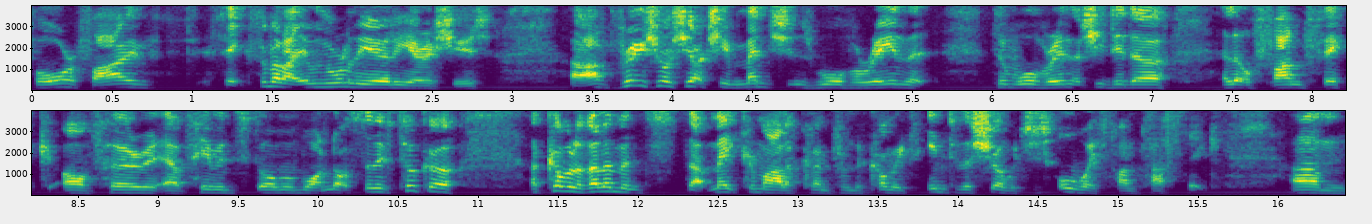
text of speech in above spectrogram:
four five, six, something like. It was one of the earlier issues. Uh, I'm pretty sure she actually mentions Wolverine that to Wolverine that she did a, a little fanfic of her of him and Storm and whatnot. So they've took a a couple of elements that make Kamala Khan from the comics into the show, which is always fantastic. Um,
